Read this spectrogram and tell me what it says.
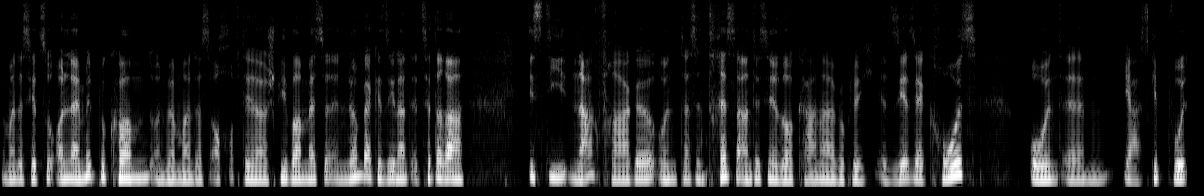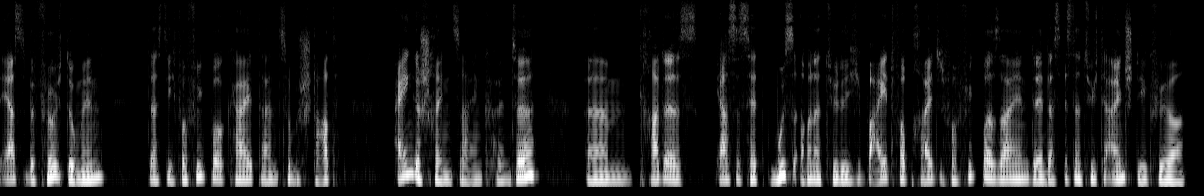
wenn man das jetzt so online mitbekommt und wenn man das auch auf der Spielwarenmesse in Nürnberg gesehen hat, etc., ist die Nachfrage und das Interesse an Disney Locana wirklich sehr, sehr groß. Und ähm, ja, es gibt wohl erste Befürchtungen, dass die Verfügbarkeit dann zum Start eingeschränkt sein könnte. Ähm, Gerade das erste Set muss aber natürlich weit verbreitet verfügbar sein, denn das ist natürlich der Einstieg für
